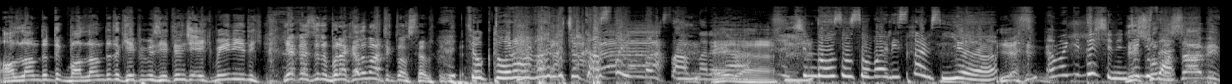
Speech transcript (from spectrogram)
Allandırdık ballandırdık hepimiz yeterince ekmeğini yedik. Yakasını bırakalım artık 90'ları. Çok doğru ben de çok hastayım 90'lara Hey ya. ya. Şimdi olsa sobayla ister misin? Ya. Yani- Ama düşününce Ne güzel. sobası abi?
